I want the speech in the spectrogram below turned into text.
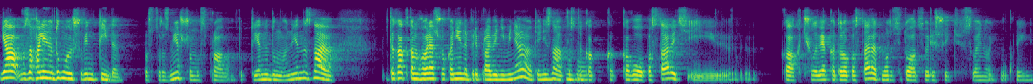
Я взагалі не думаю, що він піде. Просто розумієш, в чому справа. Тобто я не думаю, ну я не знаю. Так как там говорят, что коней на переправе не меняют, я не знаю просто, Мгм. как, как- кого поставить и э, как человек, которого поставят, может ситуацию решить с войной в Украине.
